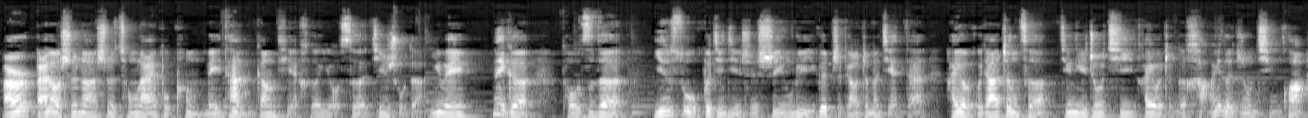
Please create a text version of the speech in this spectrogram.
而白老师呢，是从来不碰煤炭、钢铁和有色金属的，因为那个。投资的因素不仅仅是市盈率一个指标这么简单，还有国家政策、经济周期，还有整个行业的这种情况，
